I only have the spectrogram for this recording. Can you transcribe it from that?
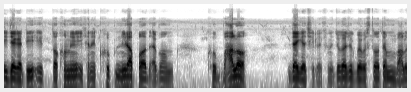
এই জায়গাটি তখনই এখানে খুব নিরাপদ এবং খুব ভালো জায়গা ছিল। এখানে যোগাযোগ ব্যবস্থাও তেমন ভালো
